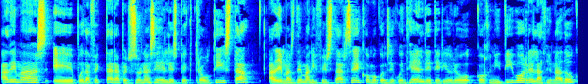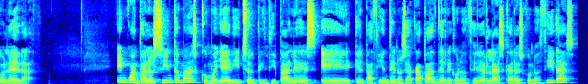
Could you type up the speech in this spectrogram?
Además, eh, puede afectar a personas en el espectro autista, además de manifestarse como consecuencia del deterioro cognitivo relacionado con la edad. En cuanto a los síntomas, como ya he dicho, el principal es eh, que el paciente no sea capaz de reconocer las caras conocidas,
